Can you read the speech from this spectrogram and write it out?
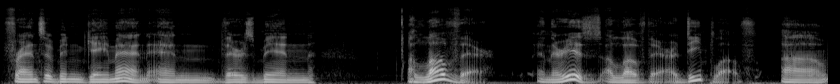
friends have been gay men, and there's been a love there, and there is a love there, a deep love. Uh,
